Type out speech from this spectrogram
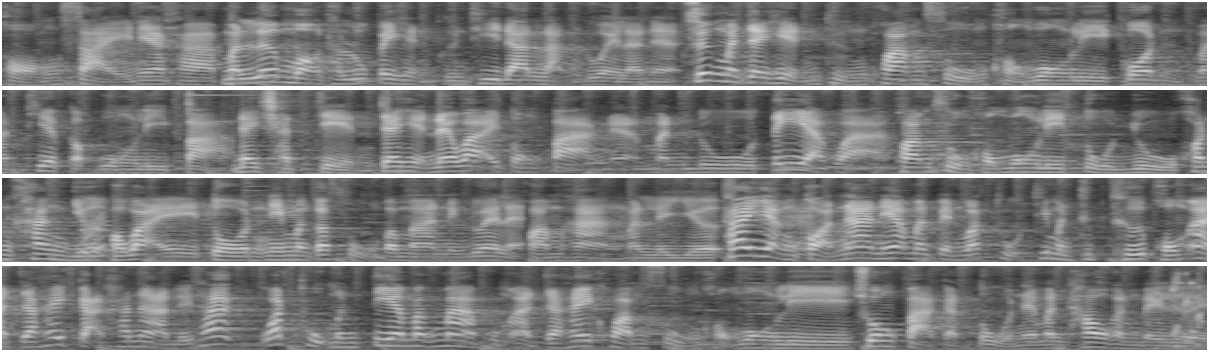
ของใสเนี่ยครับมันเริ่มมองทะลุไปเห็นพื้นที่ด้านหลังด้วยแล้วเนี่ยซึ่งมันจะเห็นถึงความสูงของวงลีก้นมาเทียบกับวงลีปากได้ชัดเจน จะเห็นได้ว่าไอตรงปากเนี่ยมันดูเตี้ยกว่าความสูงของวงลีตูดอยู่ค่อนข้างเยอะเพราะว่าไอตัวนี้มันก็สูงประมาณนึงด้วยแหละความห่างมันเลยเยอะ ถ้าอย่างก่อนหน้านี้มันเป็นวัตถุที่มันทึบๆผมอาจจะให้กะขนาดเลยถ้าวัตถุมันเตี้ยมากๆ ผมอาจจะให้ความสูงของวงลีช่วงปากกับตูดเนี่ยมันเท่ากันไปเลย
